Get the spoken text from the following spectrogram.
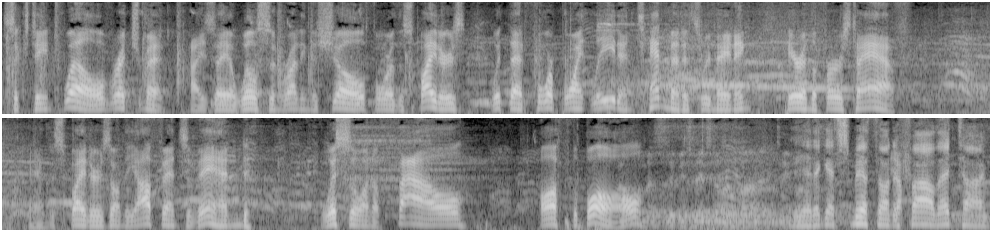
16 12, Richmond. Isaiah Wilson running the show for the Spiders with that four point lead and 10 minutes remaining here in the first half. And the Spiders on the offensive end whistle on a foul off the ball. Yeah, they got Smith on Yep. the foul that time.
